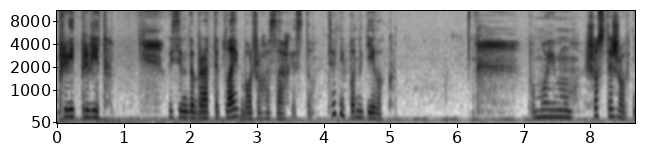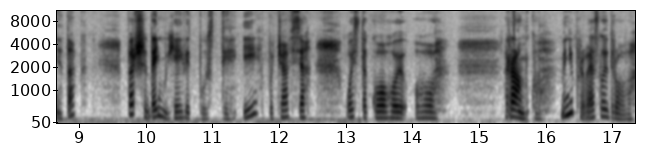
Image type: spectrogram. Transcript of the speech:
привіт-привіт! Усім добра тепла і Божого захисту. Сьогодні понеділок. По-моєму, 6 жовтня, так? Перший день моєї відпустки. І почався ось такого о, ранку. Мені привезли дрова.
